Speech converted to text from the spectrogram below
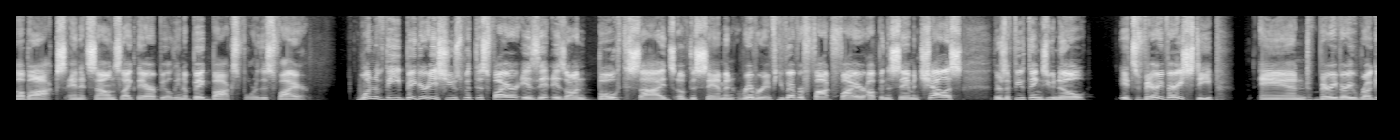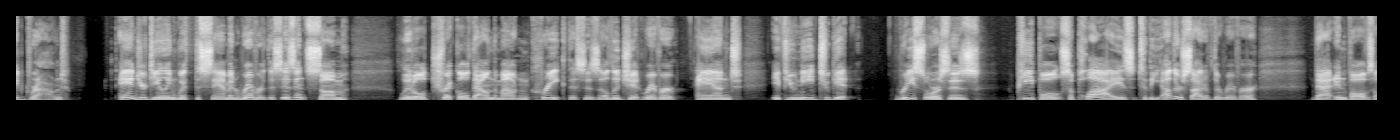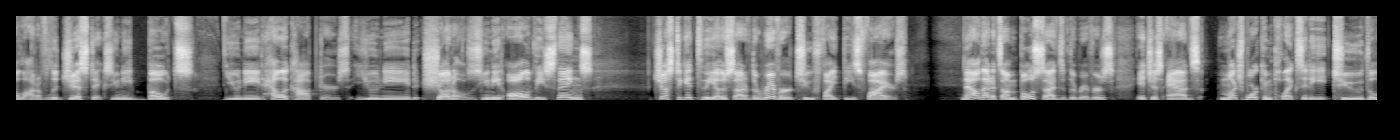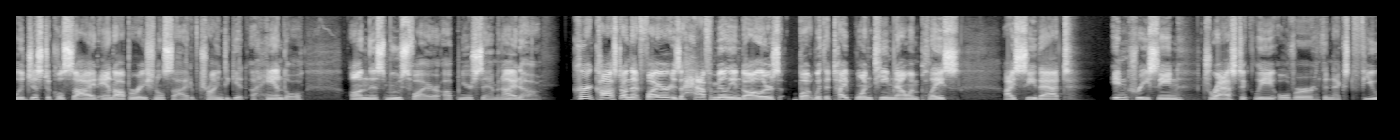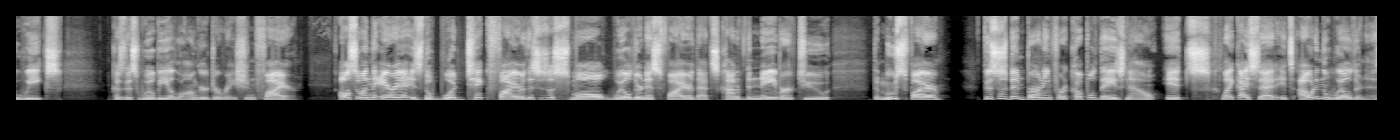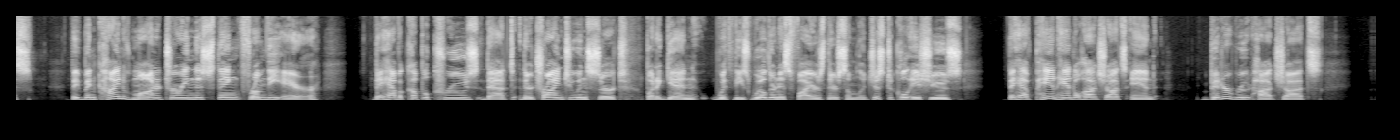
a box, and it sounds like they are building a big box for this fire. One of the bigger issues with this fire is it is on both sides of the Salmon River. If you've ever fought fire up in the Salmon Challis, there's a few things you know. It's very, very steep and very, very rugged ground. And you're dealing with the Salmon River. This isn't some little trickle down the mountain creek. This is a legit river. And if you need to get resources, people, supplies to the other side of the river, that involves a lot of logistics. You need boats, you need helicopters, you need shuttles, you need all of these things just to get to the other side of the river to fight these fires. Now that it's on both sides of the rivers, it just adds much more complexity to the logistical side and operational side of trying to get a handle on this moose fire up near Salmon, Idaho. Current cost on that fire is a half a million dollars, but with a Type 1 team now in place, I see that increasing drastically over the next few weeks because this will be a longer duration fire. Also in the area is the wood tick fire. This is a small wilderness fire that's kind of the neighbor to the moose fire. This has been burning for a couple days now. It's, like I said, it's out in the wilderness. They've been kind of monitoring this thing from the air. They have a couple crews that they're trying to insert, but again, with these wilderness fires, there's some logistical issues. They have panhandle hotshots and bitterroot hotshots,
